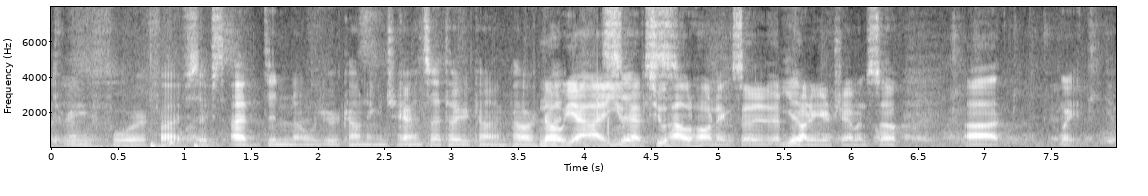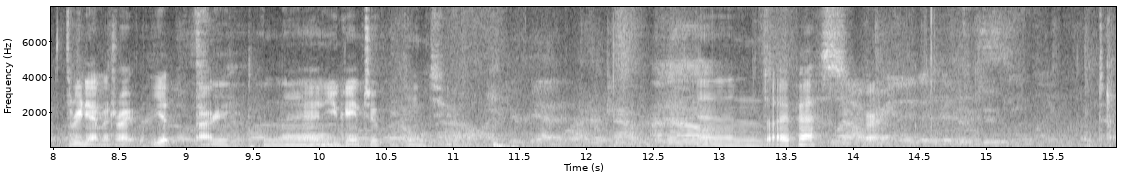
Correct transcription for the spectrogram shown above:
three, four, five, six. I didn't know you were counting enchantments. I thought you were counting power. No, But yeah, I, you have six. two hallowed hauntings, so I'm Yep. counting your enchantments. So, uh, wait, three damage, right? Yep, three. right. And then. And you gain two. Gain two. I. And I pass. All right. Untap.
